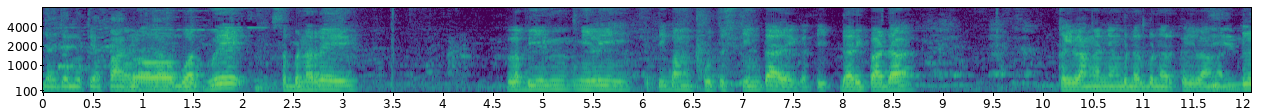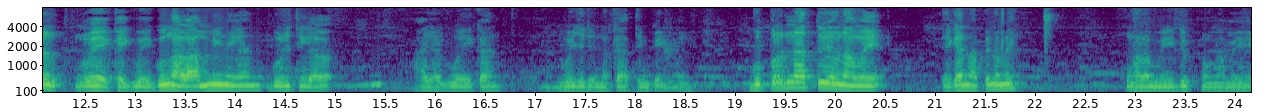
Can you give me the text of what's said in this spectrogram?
jajan lo tiap hari kalau buat gue sebenarnya lebih milih ketimbang putus cinta deh keti- daripada kehilangan yang benar-benar kehilangan. Iya bener. Gue kayak gue gue ngalamin nih kan gue ditinggal ayah gue kan. Gue jadi anak yatim kayak gimana. Gue pernah tuh yang namanya ya kan apa namanya? Ngalamin hidup yang namanya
